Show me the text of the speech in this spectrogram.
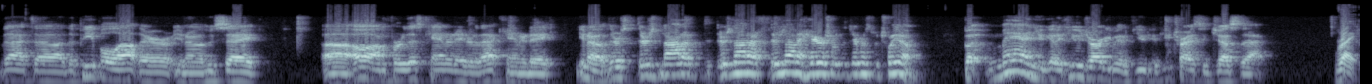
that uh, the people out there, you know, who say, uh, "Oh, I'm for this candidate or that candidate," you know, there's there's not a there's not a there's not a hair's worth of difference between them. But man, you get a huge argument if you if you try to suggest that. Right.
